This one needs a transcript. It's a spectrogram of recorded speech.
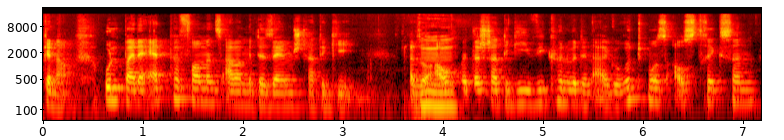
Genau. Und bei der Ad-Performance aber mit derselben Strategie. Also mhm. auch mit der Strategie, wie können wir den Algorithmus austricksen,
